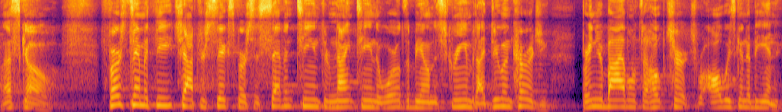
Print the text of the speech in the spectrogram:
Let's go. 1 Timothy chapter 6, verses 17 through 19. The words will be on the screen, but I do encourage you, bring your Bible to Hope Church. We're always going to be in it.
